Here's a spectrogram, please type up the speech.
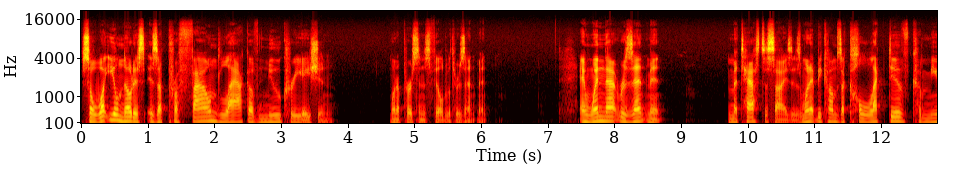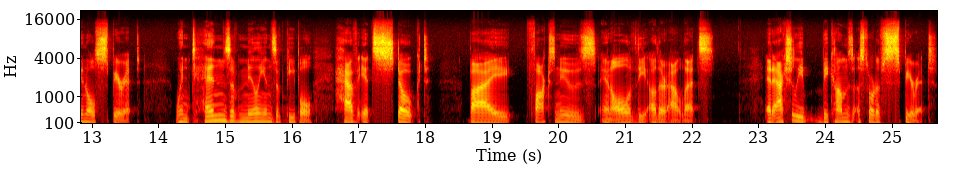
So, what you'll notice is a profound lack of new creation when a person is filled with resentment. And when that resentment metastasizes, when it becomes a collective communal spirit, when tens of millions of people have it stoked by Fox News and all of the other outlets, it actually becomes a sort of spirit.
